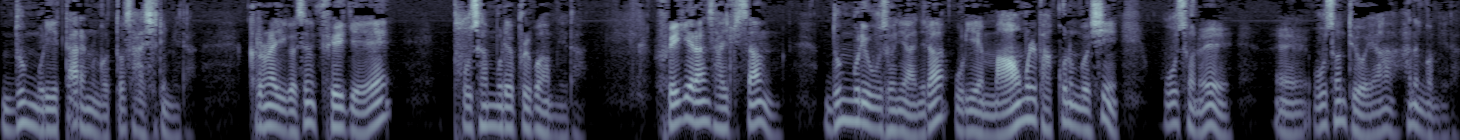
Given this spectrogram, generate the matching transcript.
눈물이 따르는 것도 사실입니다. 그러나 이것은 회개의 부산물에 불과합니다. 회개란 사실상 눈물이 우선이 아니라 우리의 마음을 바꾸는 것이 우선을 우선 되어야 하는 겁니다.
